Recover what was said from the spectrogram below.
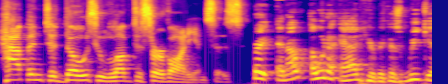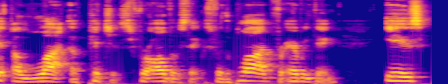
happen to those who love to serve audiences. Right. And I, I want to add here because we get a lot of pitches for all those things, for the blog, for everything, is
